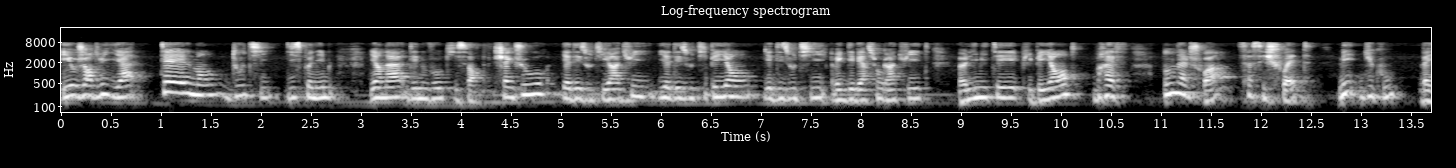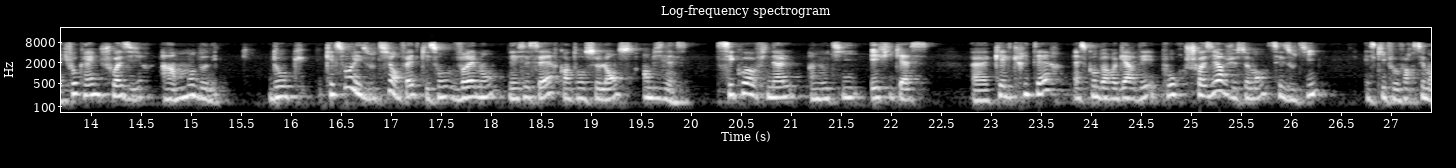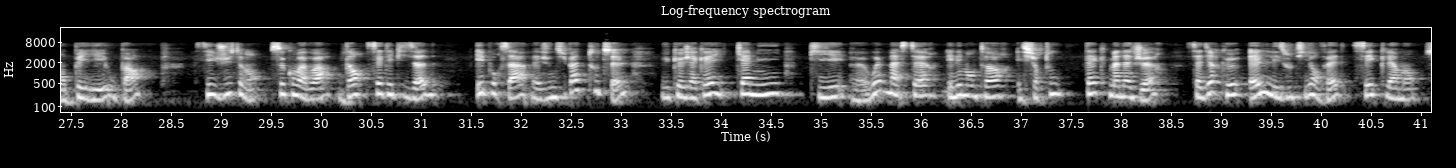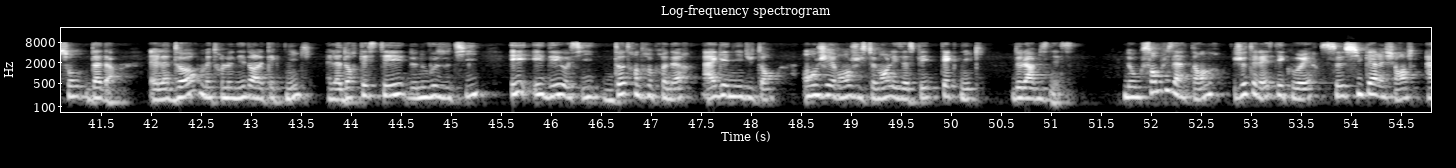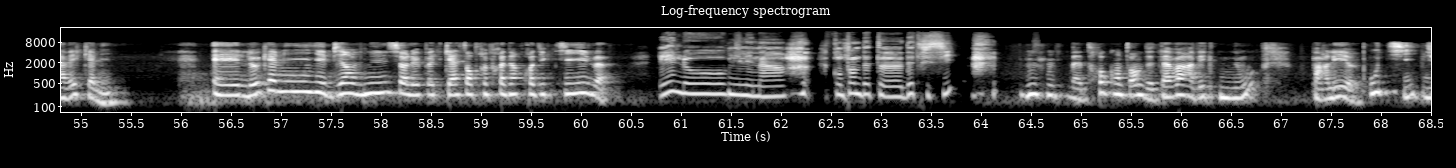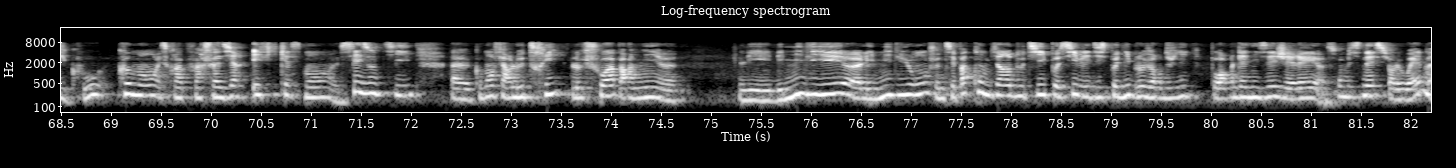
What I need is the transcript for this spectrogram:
Et aujourd'hui, il y a tellement d'outils disponibles. Il y en a des nouveaux qui sortent chaque jour. Il y a des outils gratuits, il y a des outils payants, il y a des outils avec des versions gratuites, euh, limitées puis payantes. Bref, on a le choix, ça c'est chouette. Mais du coup, bah, il faut quand même choisir à un moment donné. Donc, quels sont les outils en fait qui sont vraiment nécessaires quand on se lance en business? C'est quoi au final un outil efficace euh, Quels critères est-ce qu'on doit regarder pour choisir justement ces outils? Est-ce qu'il faut forcément payer ou pas? C'est justement ce qu'on va voir dans cet épisode. Et pour ça, ben, je ne suis pas toute seule, vu que j'accueille Camille, qui est euh, webmaster, Elementor et surtout tech manager. C'est-à-dire que elle, les outils, en fait, c'est clairement son dada. Elle adore mettre le nez dans la technique, elle adore tester de nouveaux outils et aider aussi d'autres entrepreneurs à gagner du temps en gérant justement les aspects techniques de leur business. Donc sans plus attendre, je te laisse découvrir ce super échange avec Camille. Hello Camille et bienvenue sur le podcast Entrepreneur Productive. Hello Milena, contente d'être euh, d'être ici. bah, trop contente de t'avoir avec nous pour parler euh, outils du coup. Comment est-ce qu'on va pouvoir choisir efficacement euh, ces outils Comment faire le tri, le choix parmi les, les, milliers, les millions, je ne sais pas combien d'outils possibles et disponibles aujourd'hui pour organiser, gérer son business sur le web.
